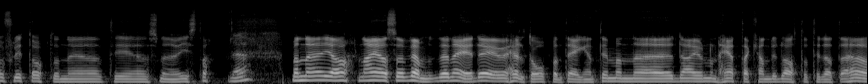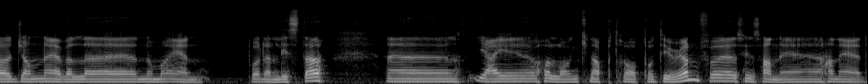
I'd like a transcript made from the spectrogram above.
Og flytte opp den ned til snø og is, da. Ja. Men uh, ja, nei, altså, hvem den er, det er jo helt åpent, egentlig. Men uh, det er jo noen hete kandidater til dette her, og John er vel nummer én på den lista. Jeg holder en knapp tråd på Tyrion, for jeg syns han han er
